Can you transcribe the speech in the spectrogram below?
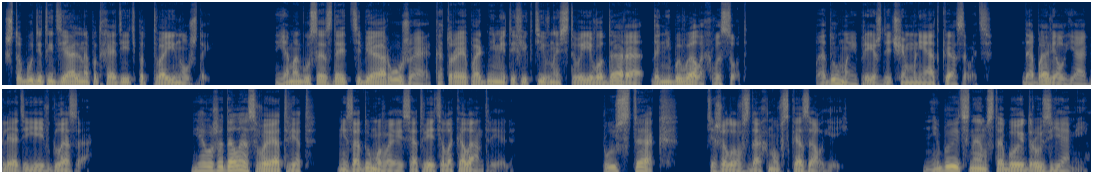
что будет идеально подходить под твои нужды. Я могу создать тебе оружие, которое поднимет эффективность твоего дара до небывалых высот. Подумай, прежде чем мне отказывать. — добавил я, глядя ей в глаза. «Я уже дала свой ответ», — не задумываясь, ответила Калантриэль. «Пусть так», — тяжело вздохнув, сказал ей. «Не быть нам с тобой друзьями», —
